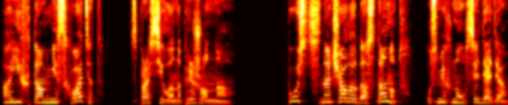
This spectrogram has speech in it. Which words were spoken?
«А их там не схватят?» — спросила напряженно. «Пусть сначала достанут», — усмехнулся дядя.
